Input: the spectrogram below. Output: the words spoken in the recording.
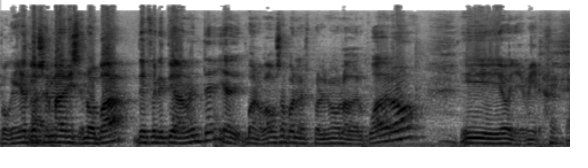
porque ya todos en Madrid se nos va, definitivamente. y, bueno, vamos a ponerles por el mismo lado del cuadro. Y oye, mira. Y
